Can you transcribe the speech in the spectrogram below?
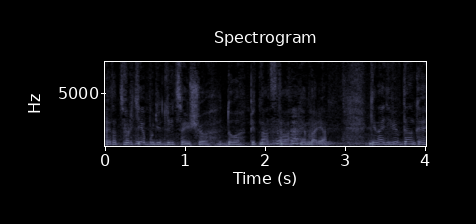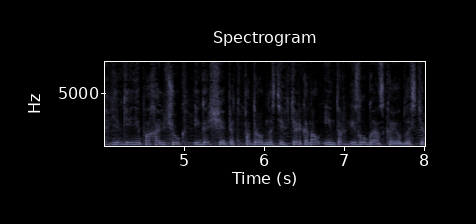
Этот вертеп будет длиться еще до 15 января. Геннадий Вивденко, Евгений Пахальчук, Игорь Щепет. Подробности телеканал Интер из Луганской области.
